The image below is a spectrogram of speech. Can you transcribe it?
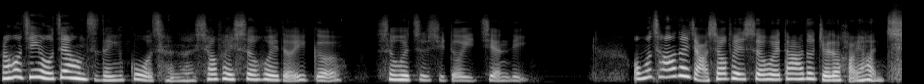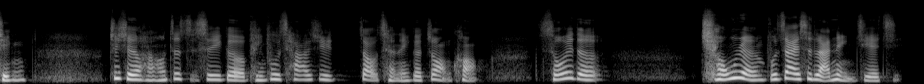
然后，经由这样子的一个过程呢，消费社会的一个社会秩序得以建立。我们常常在讲消费社会，大家都觉得好像很轻，就觉得好像这只是一个贫富差距造成的一个状况。所谓的穷人不再是蓝领阶级，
